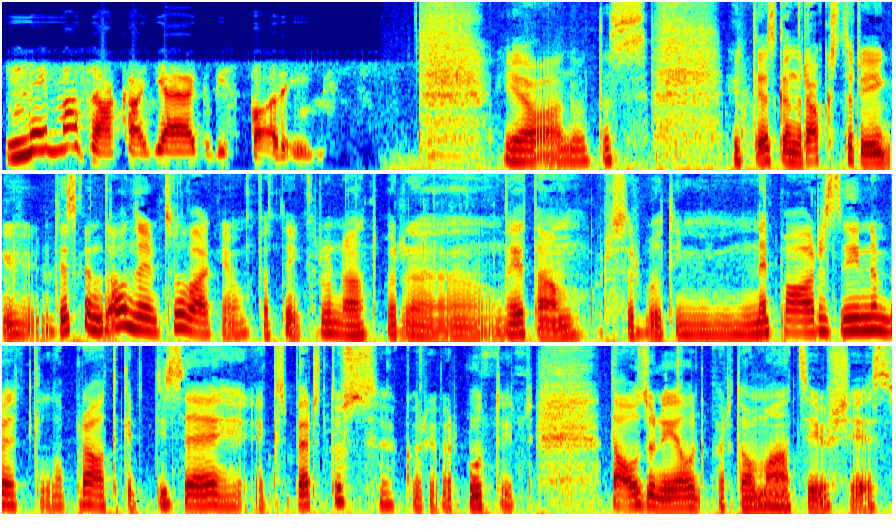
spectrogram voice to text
ne mazākā jēga vispārīgi. Jā, nu, tas ir diezgan raksturīgi. Diezgan daudziem cilvēkiem patīk runāt par uh, lietām, kuras varbūt viņi nepārzina, bet labprāt kritizē ekspertus, kuri varbūt ir daudz un ilgi par to mācījušies.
